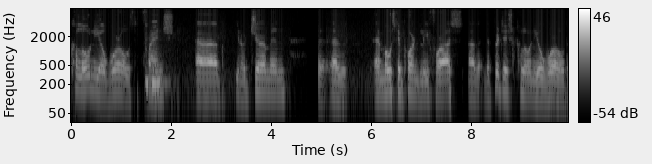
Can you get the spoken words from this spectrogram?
colonial worlds, mm-hmm. French, mm-hmm. you know, German, uh, and most importantly for us, the, the, British colonial world,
